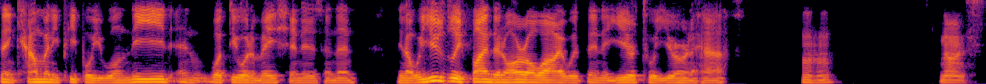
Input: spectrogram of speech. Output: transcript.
think how many people you will need and what the automation is, and then you know we usually find an ROI within a year to a year and a half. Mm-hmm. Nice.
